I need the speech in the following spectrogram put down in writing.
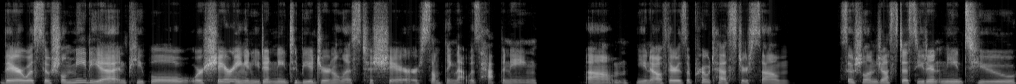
there was social media and people were sharing and you didn't need to be a journalist to share something that was happening um you know if there was a protest or some social injustice you didn't need to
